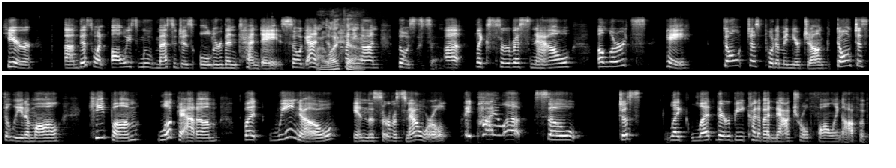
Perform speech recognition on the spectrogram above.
here. Um, this one always move messages older than 10 days. So again, I depending that. on those uh, like ServiceNow alerts hey don't just put them in your junk don't just delete them all keep them look at them but we know in the ServiceNow world they pile up so just like let there be kind of a natural falling off of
